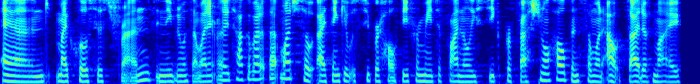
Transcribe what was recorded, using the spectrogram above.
and my closest friends and even with them i didn't really talk about it that much. So i think it was super healthy for me to finally seek professional help and someone outside of my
